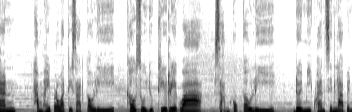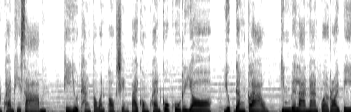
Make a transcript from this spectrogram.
นั้นทำให้ประวัติศาสตร์เกาหลีเข้าสู่ยุคที่เรียกว่าสามก๊กเกาหลี โดยมีแคว้นซินลาเป็นแคว้นที่ 3 ที่อยู่ทางตะวันออกเฉียงใต้ของแคว้นโกคูรยอ ยุคดังกล่าว กินเวลานานกว่าร้อยปี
